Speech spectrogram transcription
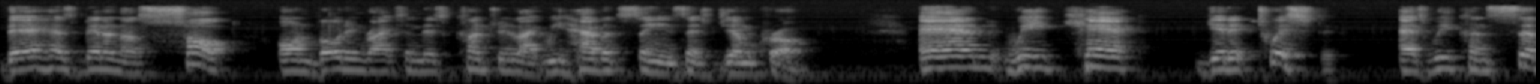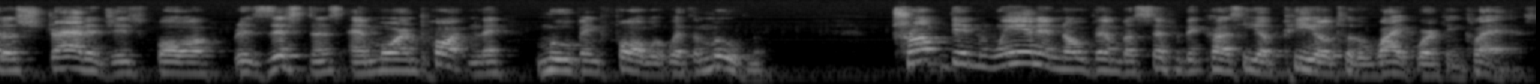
there has been an assault on voting rights in this country like we haven't seen since Jim Crow. And we can't get it twisted as we consider strategies for resistance and, more importantly, moving forward with the movement. Trump didn't win in November simply because he appealed to the white working class.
